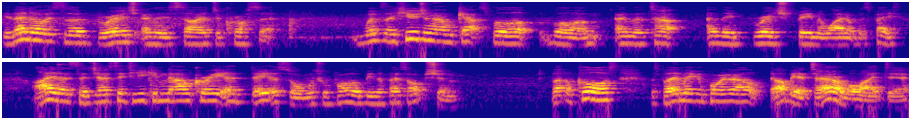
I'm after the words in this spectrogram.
He then noticed the bridge and he decided to cross it. With the huge amount of gaps below, below him and the and the bridge being a wide open space, I then suggested he can now create a data storm which will probably be the best option. But of course, as Playmaker pointed out, that'll be a terrible idea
